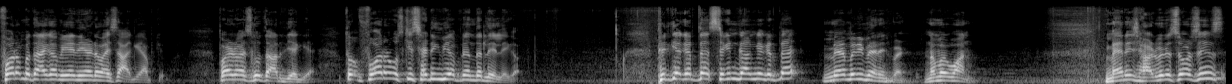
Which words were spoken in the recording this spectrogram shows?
फ़ौरन बताएगा भैया नया डिवाइस आ गया आपके पास। पर डिवाइस को उतार दिया गया। तो फ़ौरन उसकी सेटिंग भी अपने अंदर ले लेगा। फिर क्या करता है? सेकंड काम क्या करता है? Memory management number one manage hardware resources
